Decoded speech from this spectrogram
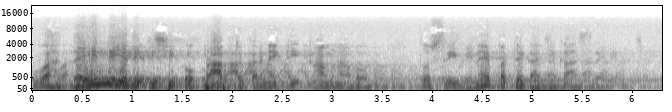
वह दैन्य यदि किसी को प्राप्त करने की कामना हो तो श्री विनय पत्रिका जी का आश्रय लेना चाहिए।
